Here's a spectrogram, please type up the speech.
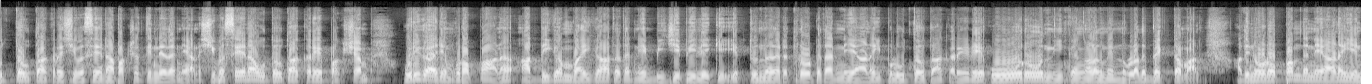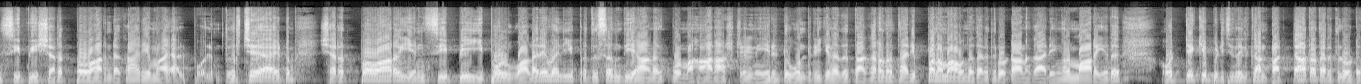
ഉദ്ധവ് താക്കറെ ശിവസേന പക്ഷത്തിന്റെ തന്നെയാണ്. ശിവസേന ഉദ്ധവ് താക്കറെ പക്ഷം ഒരു കാര്യം ഉറപ്പാണ് അധികം വൈകാതെ തന്നെ ബി ജെ പിയിലേക്ക് എത്തുന്ന തരത്തിലോട്ട് തന്നെയാണ് ഇപ്പോൾ ഉദ്ധവ് താക്കറെയുടെ ഓരോ നീക്കങ്ങളും എന്നുള്ളത് വ്യക്തമാണ്. അതിനോടൊപ്പം തന്നെയാണ് എൻ സി പി ശരത് പവാറിന്റെ കാര്യമായാൽ പോലും. തീർച്ചയായിട്ടും Sharad Pawar N C P ഇപ്പോൾ വളരെ വലിയ പ്രതിസന്ധിയാണ് ഇപ്പോൾ മഹാരാഷ്ട്രയിൽ നേരിട്ടുകൊണ്ടിരിക്കുന്നത് തകർന്ന് തരിപ്പണമാവുന്ന തരത്തിലോട്ടാണ് കാര്യങ്ങൾ മാറിയത്. ഒറ്റയ്ക്ക് പിടിച്ചു നിൽക്കാൻ പറ്റാത്ത തരത്തിലോട്ട്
